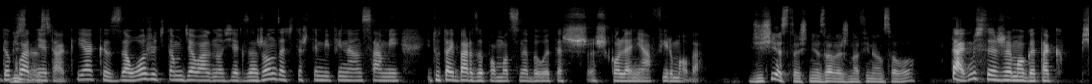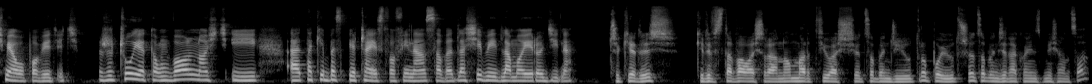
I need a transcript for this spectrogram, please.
Dokładnie biznes. tak. Jak założyć tą działalność, jak zarządzać też tymi finansami. I tutaj bardzo pomocne były też szkolenia firmowe. Dziś jesteś niezależna finansowo? Tak, myślę, że mogę tak śmiało powiedzieć, że czuję tą wolność i e, takie bezpieczeństwo finansowe dla siebie i dla mojej rodziny. Czy kiedyś, kiedy wstawałaś rano, martwiłaś się, co będzie jutro, pojutrze, co będzie na koniec miesiąca?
